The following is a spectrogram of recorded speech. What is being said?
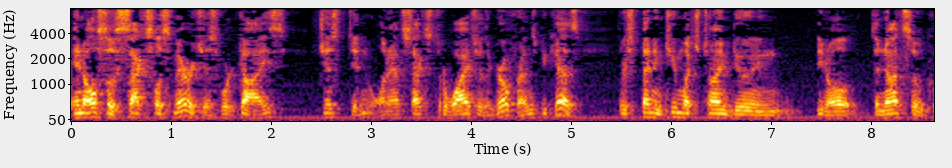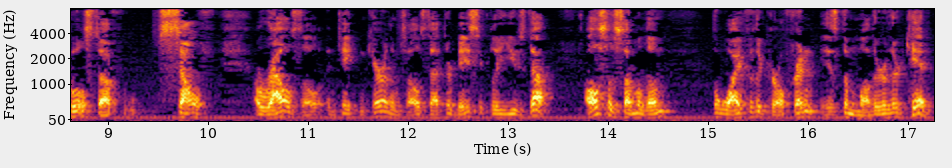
and also sexless marriages where guys just didn't want to have sex with their wives or their girlfriends because they're spending too much time doing, you know, the not so cool stuff, self arousal and taking care of themselves that they're basically used up. Also, some of them, the wife or the girlfriend is the mother of their kid.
